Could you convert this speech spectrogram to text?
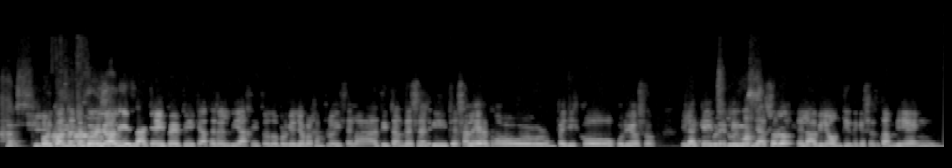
¿Por cuánto te puede salir la Cape Epic hacer el viaje y todo? Porque yo, por ejemplo, hice la Titan Desert y te sale por un pellizco curioso. Y la Cape pues Epic, ya solo el avión tiene que ser también.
